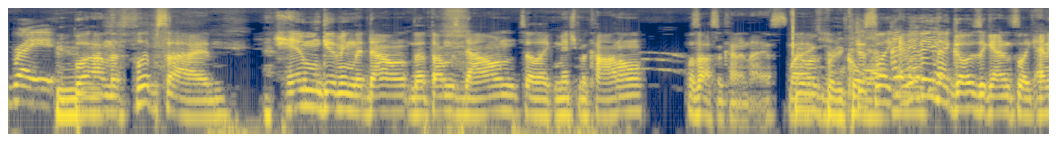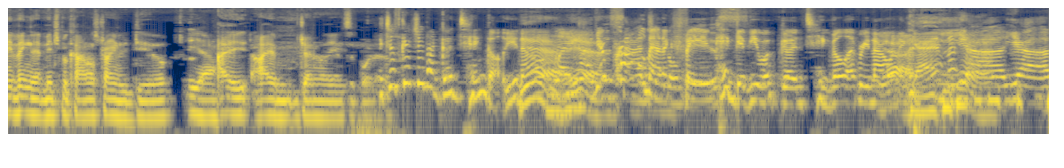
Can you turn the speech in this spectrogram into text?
Right. But on the flip side, him giving the down the thumbs down to like Mitch McConnell was also kind of nice. Like, That was pretty cool. Just like I anything that goes against like anything that Mitch McConnell's trying to do, yeah. I I am generally in support of. It just gives you that good tingle, you know? Yeah, like yeah. your problematic tingle fave can give you a good tingle every now and again. Yeah, yeah.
